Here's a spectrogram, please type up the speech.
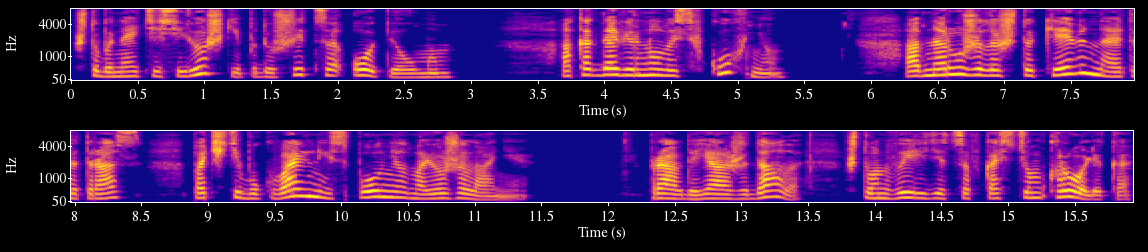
чтобы найти сережки и подушиться опиумом. А когда вернулась в кухню, обнаружила, что Кевин на этот раз почти буквально исполнил мое желание. Правда, я ожидала, что он вырядится в костюм кролика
